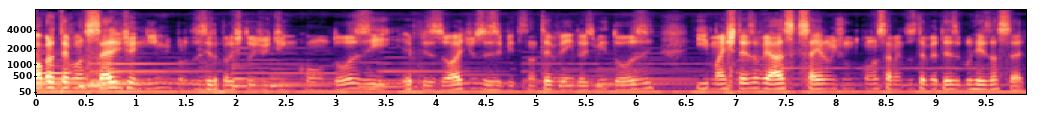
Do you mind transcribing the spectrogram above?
Obra teve uma série de anime produzida pelo estúdio Jin com 12 episódios exibidos na TV em 2012 e mais três OVAs que saíram junto com o lançamento dos DVDs e Blu-rays da série.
